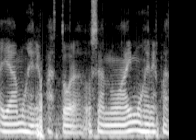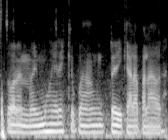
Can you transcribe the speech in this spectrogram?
haya mujeres pastoras. O sea, no hay mujeres pastoras, no hay mujeres que puedan predicar la palabra.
